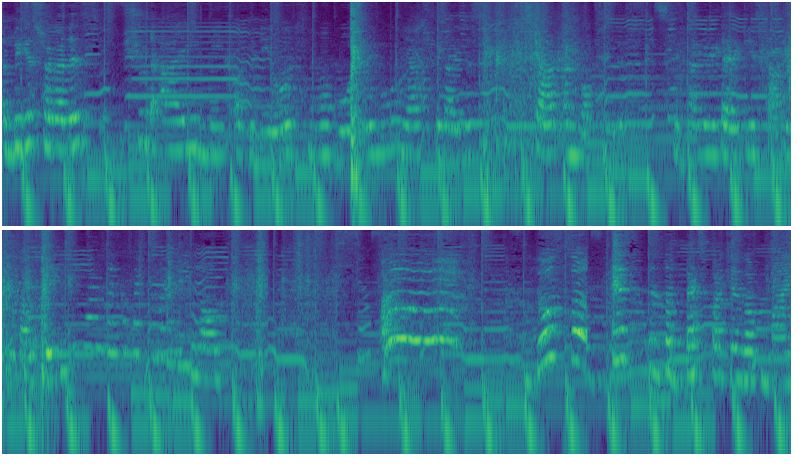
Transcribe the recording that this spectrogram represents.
The biggest struggle is should I make a video जिसमें मैं बोल रही हूँ या should I just start unboxing this I will directly start it without saying vlog. दोस्तों this is the best purchase of my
